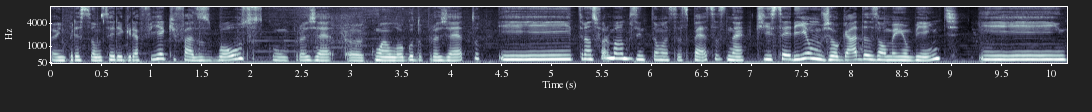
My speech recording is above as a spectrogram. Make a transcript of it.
impressão serigrafia que faz os bolsos com o projeto, com a logo do projeto e transformamos então essas peças, né, que seriam jogadas ao meio ambiente e,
